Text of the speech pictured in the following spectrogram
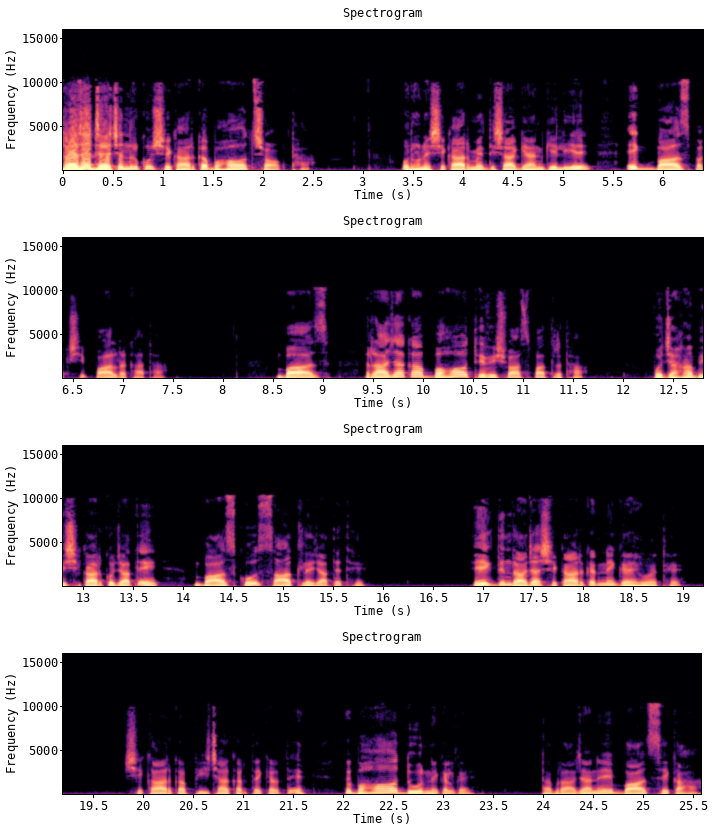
राजा जयचंद्र को शिकार का बहुत शौक था। उन्होंने शिकार में दिशा ज्ञान के लिए एक बाज पक्षी पाल रखा था। बाज राजा का बहुत ही विश्वास पात्र था। वो जहाँ भी शिकार को जाते बाज को साथ ले जाते थे। एक दिन राजा शिकार करने गए हुए थे। शिकार का पीछा करते करते वे बहुत दूर निकल गए। तब राजा ने बाज से कहा,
